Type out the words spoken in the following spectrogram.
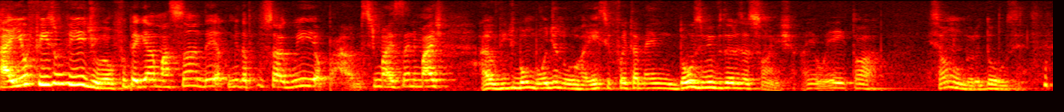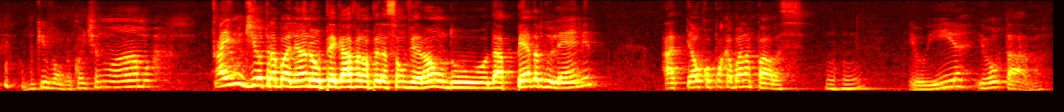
Aí eu fiz um vídeo, eu fui pegar a maçã, dei a comida pro sagui, eu, pá, esses mais animais. Aí o vídeo bombou de novo. Aí esse foi também 12 mil visualizações. Aí eu, eita, ó, esse é o número, 12. Vamos que vamos. Continuamos. Aí um dia eu trabalhando, eu pegava na Operação Verão do, da Pedra do Leme até o Copacabana Palace. Uhum. Eu ia e voltava.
